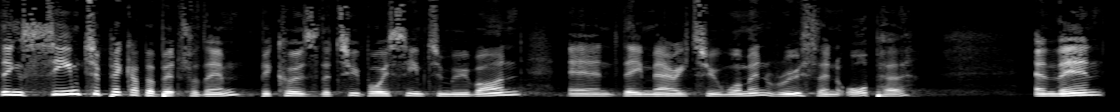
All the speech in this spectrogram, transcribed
things seem to pick up a bit for them because the two boys seem to move on and they marry two women, Ruth and Orpah. And then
